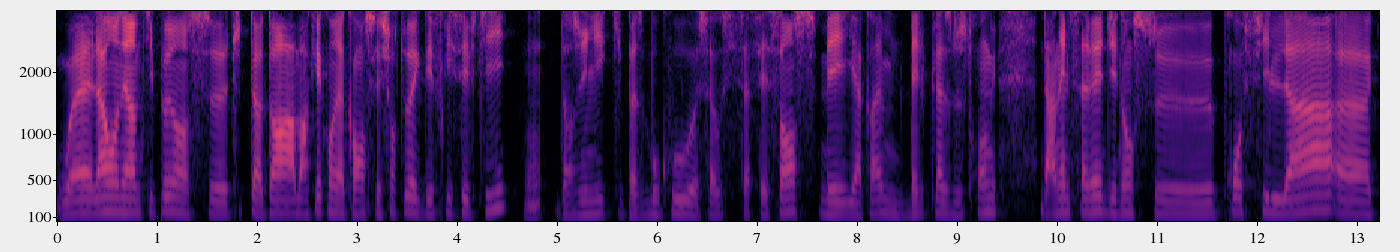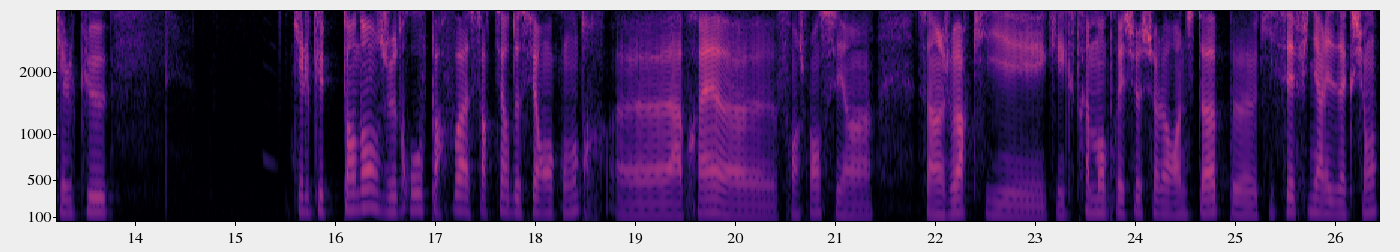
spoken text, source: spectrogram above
Ouais, là on est un petit peu dans ce. Tu auras remarqué qu'on a commencé surtout avec des free safety. Mm. Dans une ligue qui passe beaucoup, ça aussi ça fait sens. Mais il y a quand même une belle classe de strong. Darnell Savage est dans ce profil-là. Euh, quelques. Quelques tendances, je trouve, parfois à sortir de ces rencontres. Euh, après, euh, franchement, c'est un, c'est un joueur qui est, qui est extrêmement précieux sur le run-stop, euh, qui sait finir les actions.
